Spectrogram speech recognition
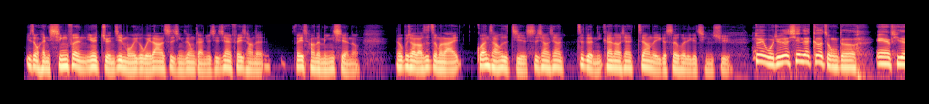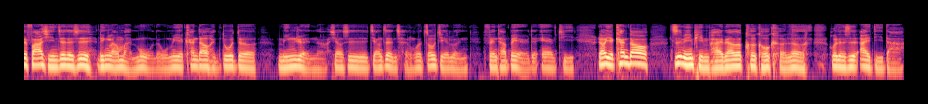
一种很兴奋，因为卷进某一个伟大的事情这种感觉，其实现在非常的。”非常的明显哦，那不晓得老师怎么来观察或者解释，像像这个你看到现在这样的一个社会的一个情绪。对，我觉得现在各种的 NFT 的发行真的是琳琅满目的，我们也看到很多的名人啊，像是江振成或周杰伦、Fanta Bear 的 NFT，然后也看到知名品牌，比方说可口可乐或者是爱迪达，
